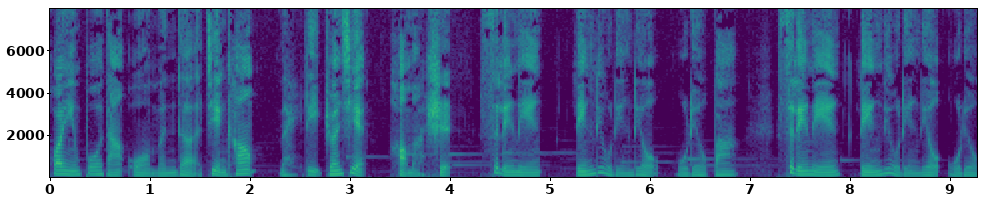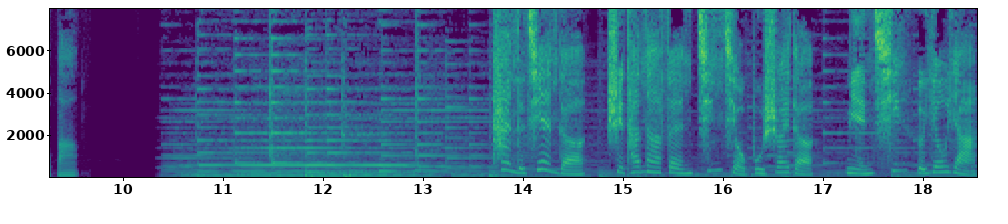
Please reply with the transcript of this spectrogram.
欢迎拨打我们的健康美丽专线号码是。四零零零六零六五六八，四零零零六零六五六八。看得见的是他那份经久不衰的年轻和优雅，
